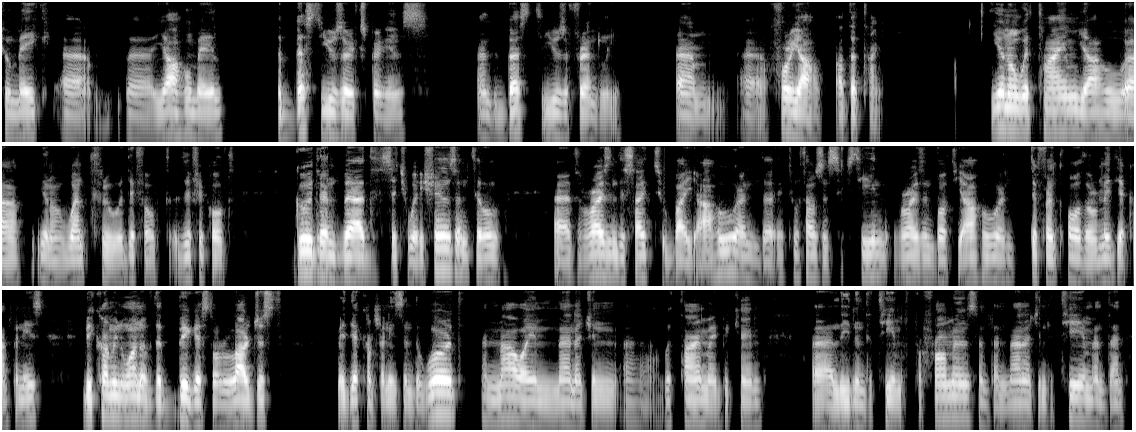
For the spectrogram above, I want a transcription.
to make um, uh, Yahoo Mail the best user experience and the best user friendly um, uh, for Yahoo at that time you know, with time, Yahoo, uh, you know, went through difficult, difficult, good and bad situations until uh, Verizon decided to buy Yahoo. And uh, in 2016, Verizon bought Yahoo and different other media companies, becoming one of the biggest or largest media companies in the world. And now I am managing, uh, with time, I became uh, leading the team of performance and then managing the team. And then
